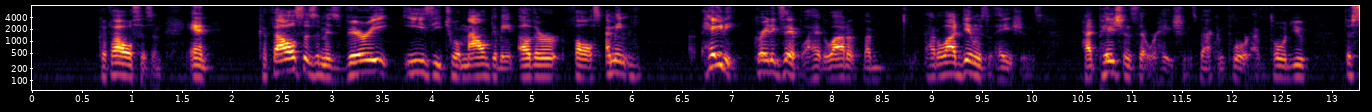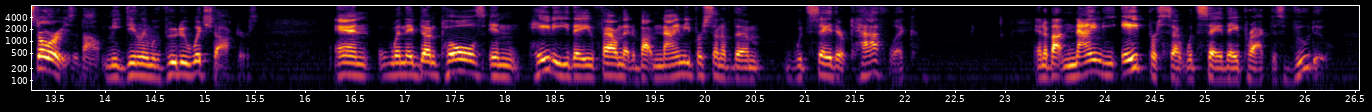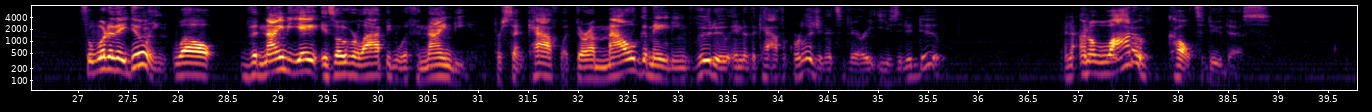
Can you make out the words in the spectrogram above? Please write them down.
Catholicism. And Catholicism is very easy to amalgamate other false. I mean, Haiti, great example. I had a lot of I had a lot of dealings with Haitians. Had patients that were Haitians back in Florida. I've told you the stories about me dealing with voodoo witch doctors. And when they've done polls in Haiti, they found that about 90% of them would say they're Catholic, and about 98% would say they practice voodoo. So what are they doing? Well, the 98 is overlapping with the 90% Catholic. They're amalgamating voodoo into the Catholic religion. It's very easy to do. And, and a lot of cults do this.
